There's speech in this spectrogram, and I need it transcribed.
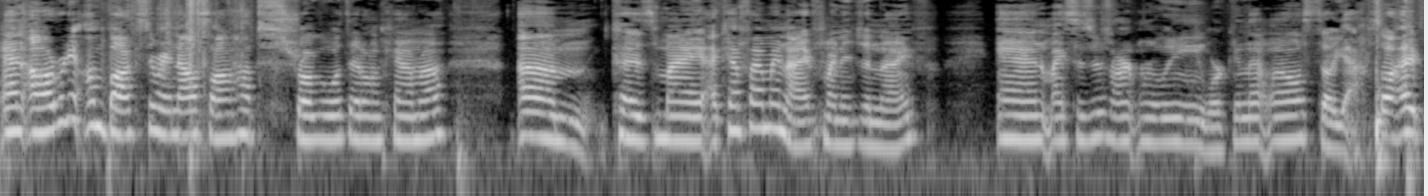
And I already unboxed it right now, so I don't have to struggle with it on camera. Um, because my, I can't find my knife, my Ninja knife. And my scissors aren't really working that well. So yeah, so I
